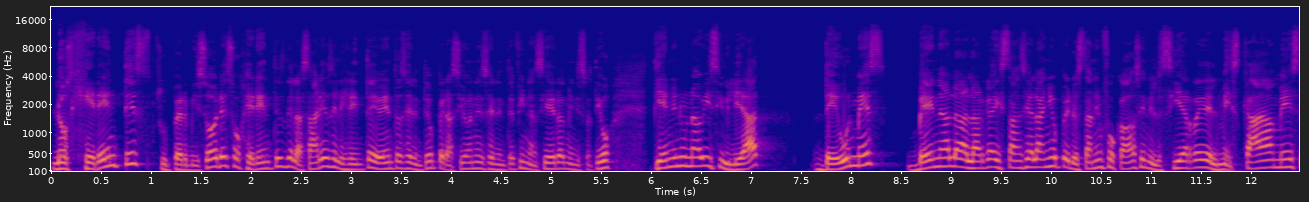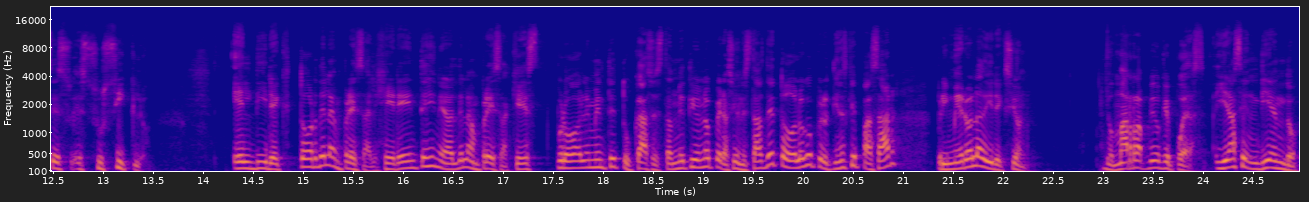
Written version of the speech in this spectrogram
Los gerentes, supervisores o gerentes de las áreas, el gerente de ventas, gerente de operaciones, gerente financiero, administrativo, tienen una visibilidad de un mes, ven a la larga distancia del año, pero están enfocados en el cierre del mes. Cada mes es, su ciclo. El director de la empresa, el gerente general de la empresa, que es probablemente tu caso, estás metido en la operación, estás de todólogo, pero tienes que pasar primero la dirección, lo más rápido que puedas, ir ascendiendo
